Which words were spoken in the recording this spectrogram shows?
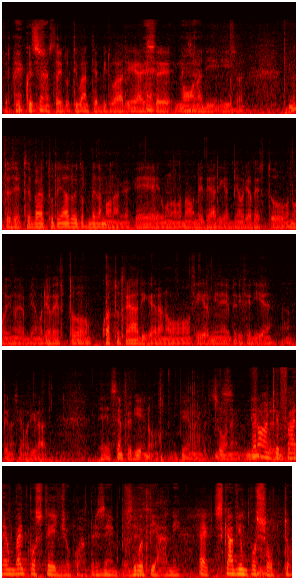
Perché Ecco, questi sono esatto. stati tutti quanti abituati a Eh, essere monadi, isole. Io esempio, vai al tuo teatro di Torbella Monaca, che è uno no, dei teatri che abbiamo riaperto noi, noi abbiamo riaperto quattro teatri che erano fermi nelle periferie appena siamo arrivati. È sempre pieno, pieno di persone. Lì, Però per anche esempio, fare un bel posteggio qua, per esempio, Sì. due piani, eh, scavi un po' sotto,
